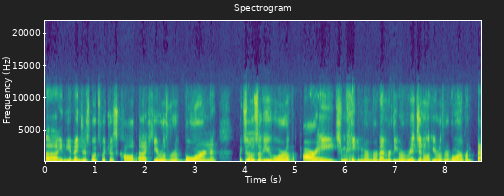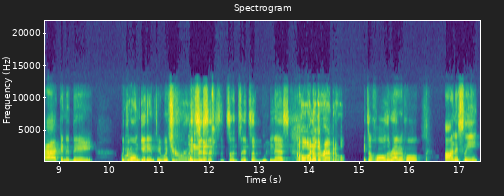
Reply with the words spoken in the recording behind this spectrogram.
uh, in the Avengers books, which was called uh, Heroes Reborn. Which those of you who are of our age may remember the original Heroes Reborn from back in the day, which we Word. won't get into. Which it's just it's, it's, it's, it's a mess a whole But other rabbit hole. it's a whole other rabbit hole. Honestly,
